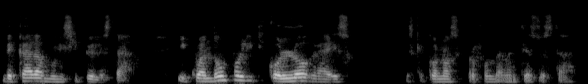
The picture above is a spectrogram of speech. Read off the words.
de cada municipio del estado. Y cuando un político logra eso, es que conoce profundamente a su estado.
